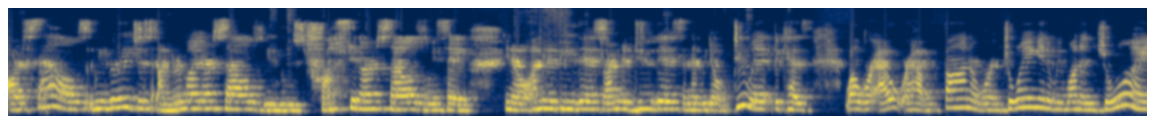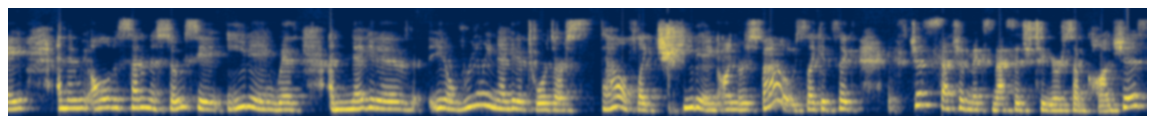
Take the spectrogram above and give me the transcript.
ourselves, we really just undermine ourselves. We lose trust in ourselves. We say, you know, I'm going to be this or I'm going to do this, and then we don't do it because, while we're out, we're having fun, or we're enjoying it, and we want to enjoy. And then we all of a sudden associate eating with a negative, you know, really negative towards ourselves, like cheating on your spouse. Like it's like, it's just such a mixed message to your subconscious,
